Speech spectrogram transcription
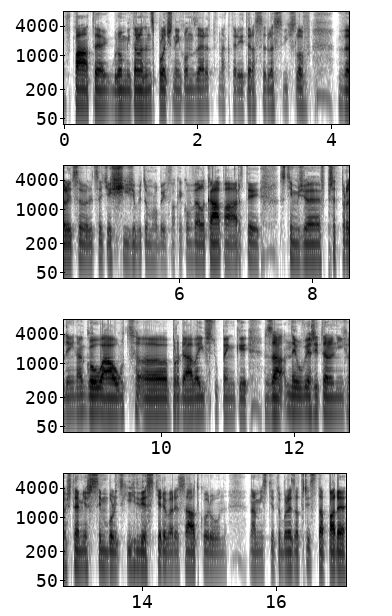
v pátek budou mít tenhle ten společný koncert, na který teda se dle svých slov velice, velice těší, že by to mohlo být fakt jako velká party s tím, že v předprodeji na Go Out uh, prodávají vstupenky za neuvěřitelných až téměř symbolických 290 korun. Na místě to bude za 300 pade.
